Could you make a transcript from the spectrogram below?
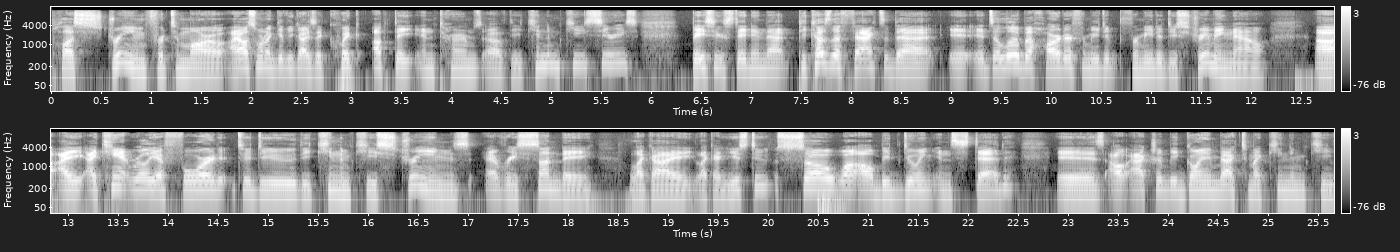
Plus stream for tomorrow, I also want to give you guys a quick update in terms of the Kingdom Key series. Basically stating that because of the fact that it, it's a little bit harder for me to for me to do streaming now, uh, I, I can't really afford to do the Kingdom Key streams every Sunday like I like I used to. So what I'll be doing instead is I'll actually be going back to my Kingdom Key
